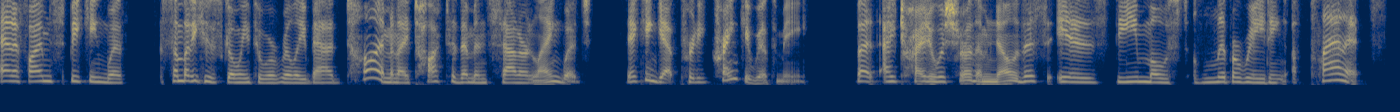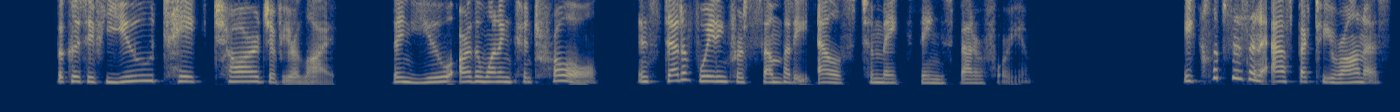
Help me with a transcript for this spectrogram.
and if I'm speaking with somebody who's going through a really bad time and I talk to them in Saturn language, they can get pretty cranky with me. But I try to assure them, no, this is the most liberating of planets. Because if you take charge of your life, then you are the one in control instead of waiting for somebody else to make things better for you. Eclipses an aspect to Uranus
